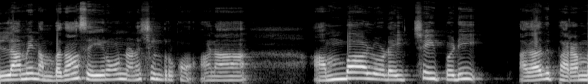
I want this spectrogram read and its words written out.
எல்லாமே நம்ம தான் செய்கிறோம்னு நினச்சின்னு இருக்கோம் ஆனால் அம்பாளோட இச்சைப்படி அதாவது பரம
